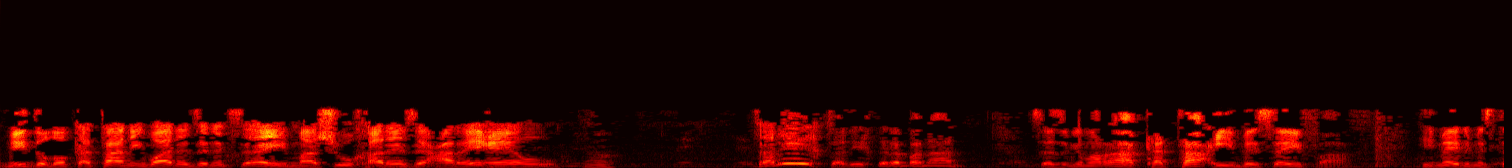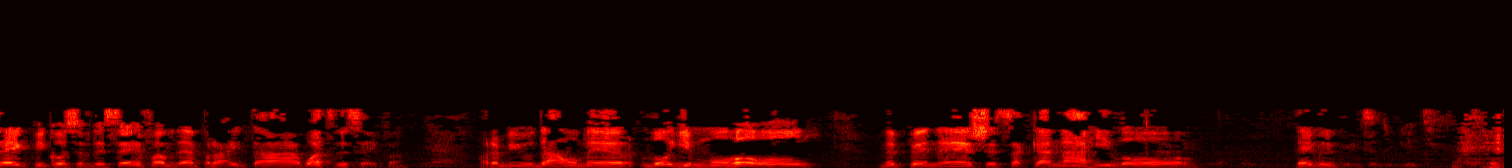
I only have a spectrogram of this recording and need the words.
Midolo katani. Why doesn't it say mashu chareze arel? Oh. Tzarich. Tzarich the Rabbanan. Says the Gemara, kata'i beseifa. He made a mistake because of the seifa of that baraita. What's the seifa? Rabbi Yehuda Omer, lo yimohol mepene shesakana hi lo. David agrees.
